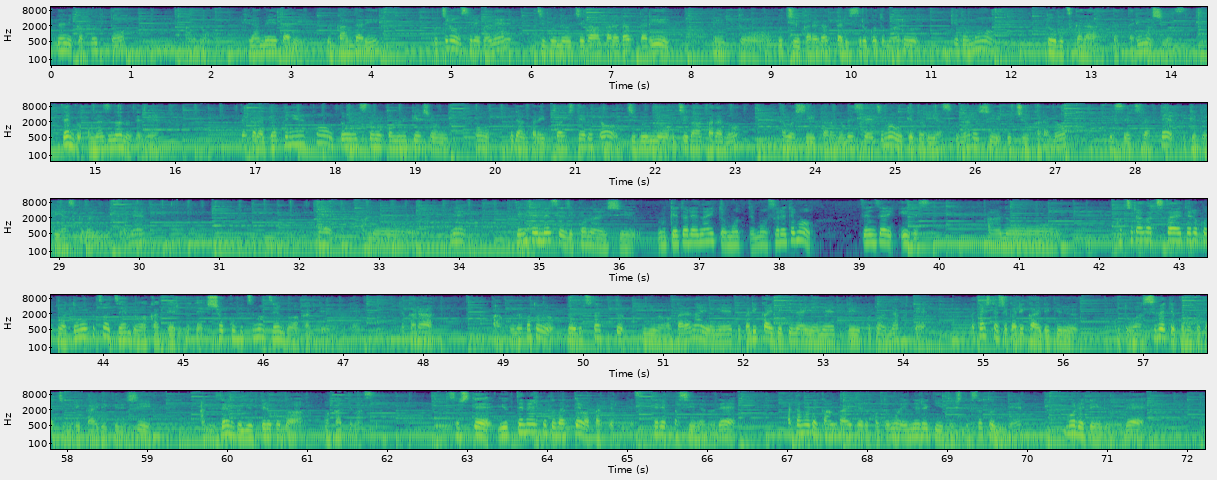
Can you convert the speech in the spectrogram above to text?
何かふっと、あの、ひらめいたり、浮かんだり、もちろんそれがね、自分の内側からだったり、えっと、宇宙からだったりすることもあるけども、動物からだったりもします。全部同じなのでね、だから逆に言うと動物とのコミュニケーションを普段からいっぱいしていると自分の内側からの魂からのメッセージも受け取りやすくなるし宇宙からのメッセージだって受け取りやすくなるんですよね。で、あのー、ね、全然メッセージ来ないし受け取れないと思ってもそれでも全然いいです。あのーこちらが伝えてることは動物は全部分かっているので、植物も全部分かっているので、だから、あ、こんなことの動物たちには分からないよねとか理解できないよねっていうことはなくて、私たちが理解できることは全てこの子たちも理解できるし、あの全部言ってることは分かってます。そして言ってないことだって分かってるんです。テレパシーなので、頭で考えてることもエネルギーとして外にね、漏れているので、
